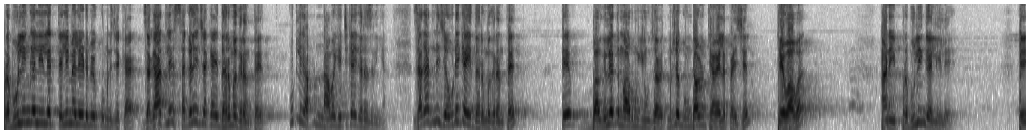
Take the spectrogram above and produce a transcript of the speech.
प्रभुलिंग लिहिले तेलीमेला इडबेकू म्हणजे काय जगातले सगळे जे काही धर्मग्रंथ आहेत कुठले आपण नावं घ्यायची काही गरज नाही आहे जगातले जेवढे काही धर्मग्रंथ आहेत ते बगलेत मारून घेऊन जावेत म्हणजे गुंडाळून ठेवायला पाहिजे ठेवावं आणि प्रभुलिंग लिहिले हे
